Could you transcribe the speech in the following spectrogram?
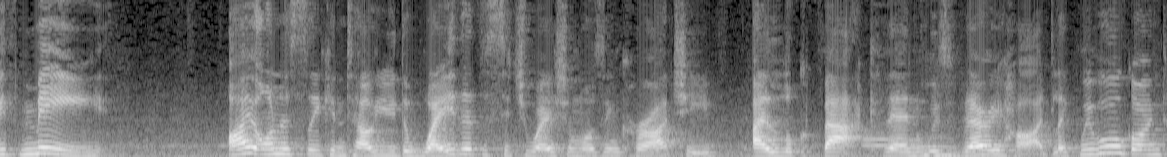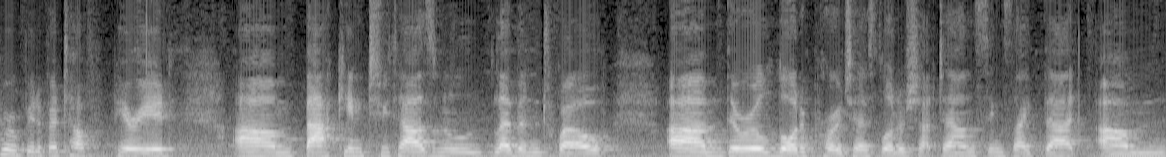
with me, I honestly can tell you the way that the situation was in Karachi. I look back then was very hard. Like we were all going through a bit of a tough period um, back in 2011, 12. Um, there were a lot of protests, a lot of shutdowns, things like that. Um,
